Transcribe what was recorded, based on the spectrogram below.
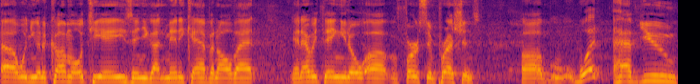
uh, when you're going to come OTAs and you got minicamp and all that and everything, you know, uh, first impressions. Uh, what have you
